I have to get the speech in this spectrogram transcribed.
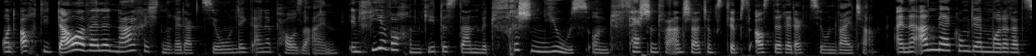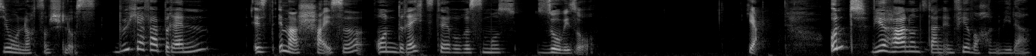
Und auch die Dauerwelle Nachrichtenredaktion legt eine Pause ein. In vier Wochen geht es dann mit frischen News und Fashion-Veranstaltungstipps aus der Redaktion weiter. Eine Anmerkung der Moderation noch zum Schluss. Bücher verbrennen ist immer scheiße und Rechtsterrorismus sowieso. Ja. Und wir hören uns dann in vier Wochen wieder.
